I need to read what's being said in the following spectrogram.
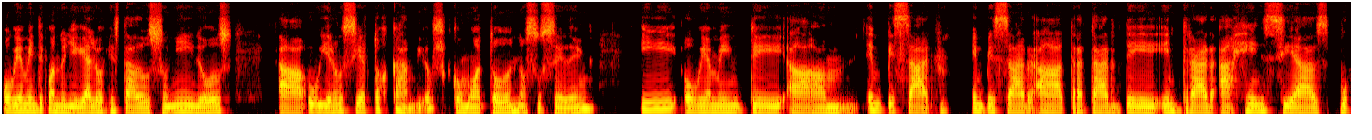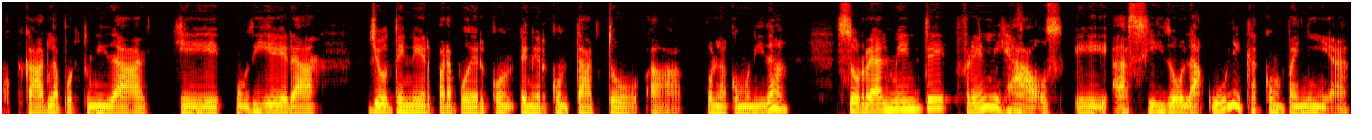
Obviamente cuando llegué a los Estados Unidos, uh, hubieron ciertos cambios, como a todos nos suceden, y obviamente empezar, empezar a tratar de entrar a agencias, buscar la oportunidad que pudiera yo tener para poder tener contacto uh, con la comunidad. So, realmente Friendly House eh, ha sido la única compañía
